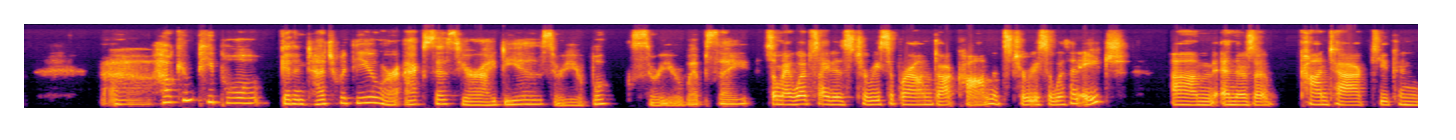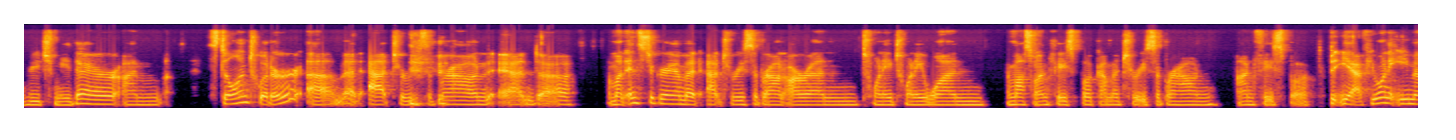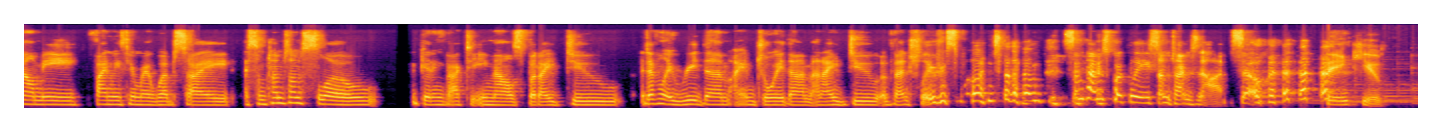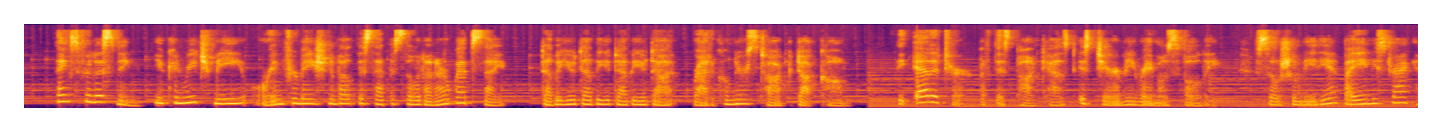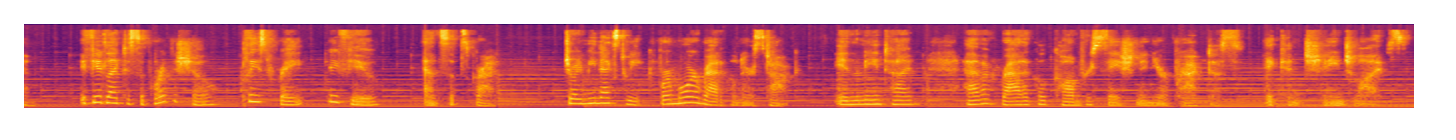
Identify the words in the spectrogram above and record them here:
uh, how can people get in touch with you or access your ideas or your books or your website? So my website is theresabrown.com. It's Theresa with an H. Um, and there's a contact, you can reach me there. I'm still on Twitter um, at, at Theresa Brown and uh, I'm on Instagram at, at Theresa Brown RN 2021. I'm also on Facebook. I'm a Theresa Brown on Facebook. But yeah, if you want to email me, find me through my website. Sometimes I'm slow getting back to emails, but I do I definitely read them. I enjoy them and I do eventually respond to them, sometimes quickly, sometimes not. So thank you. Thanks for listening. You can reach me or information about this episode on our website, www.radicalnursetalk.com. The editor of this podcast is Jeremy Ramos Foley. Social media by Amy Stragan. If you'd like to support the show, please rate, review, and subscribe. Join me next week for more Radical Nurse Talk. In the meantime, have a radical conversation in your practice. It can change lives.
